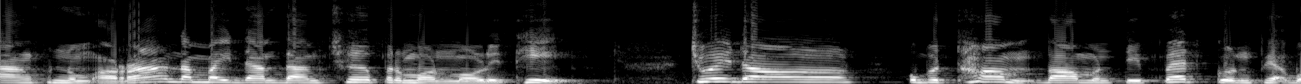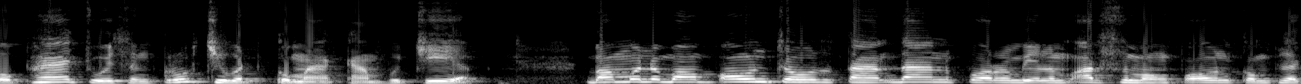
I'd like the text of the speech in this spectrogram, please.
ឡើងភ្នំអរ៉ាដើម្បីដាំដើមឈើប្រមូលមូលនិធិជួយដល់ឧបត្ថម្ភដល់មន្ទីរពេទ្យគុណភៈបុផាជួយសង្គ្រោះជីវិតកុមារកម្ពុជា បើមុននឹងបងប្អូនចូលទៅតាមដានព័ត៌មានលម្អិតសូមបងប្អូនកុំភ្លេច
